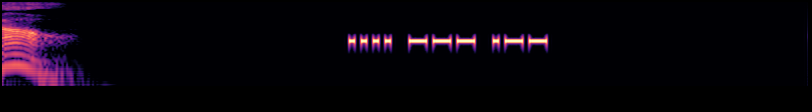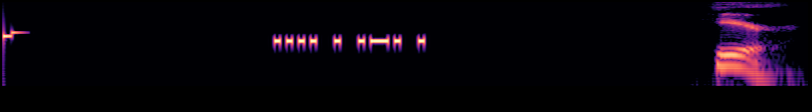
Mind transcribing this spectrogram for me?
How? Here.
